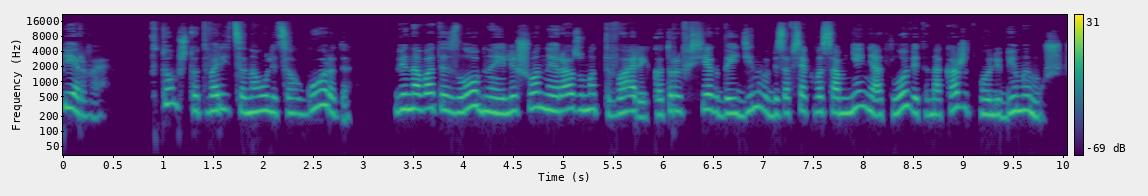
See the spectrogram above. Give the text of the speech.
первое. В том, что творится на улицах города, виноваты злобные и лишенные разума твари, которых всех до единого безо всякого сомнения отловит и накажет мой любимый муж.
